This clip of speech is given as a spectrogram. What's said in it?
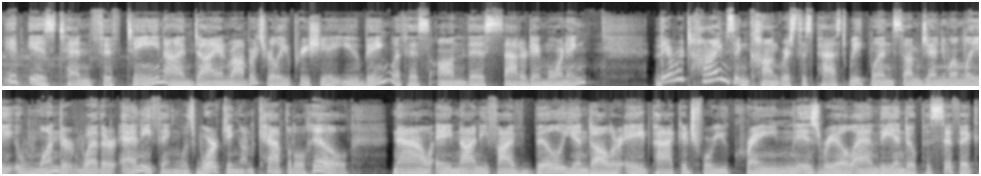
It is 1015. I'm Diane Roberts. Really appreciate you being with us on this Saturday morning. There were times in Congress this past week when some genuinely wondered whether anything was working on Capitol Hill. Now, a $95 billion aid package for Ukraine, Israel, and the Indo-Pacific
